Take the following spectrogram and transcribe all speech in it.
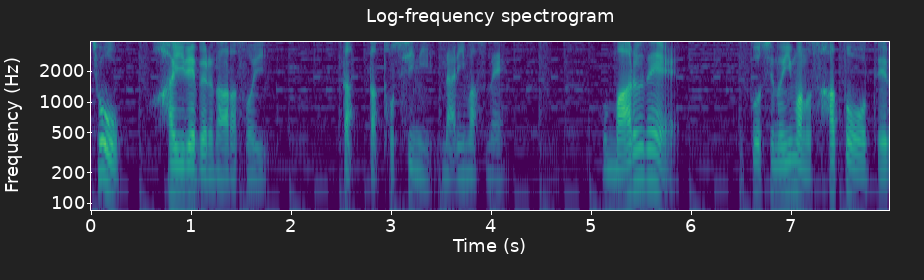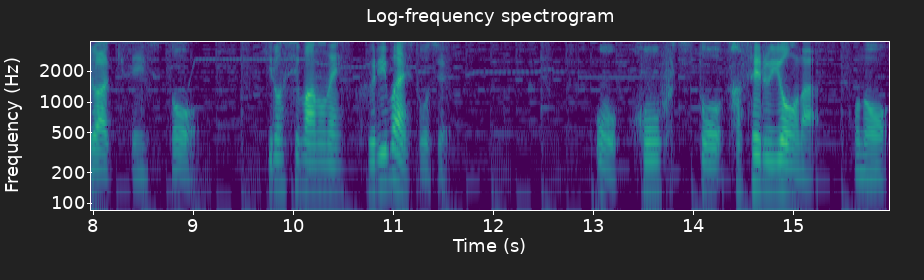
超ハイレベルな争いだった年になりますね。まるで今年の今の佐藤輝明選手と広島のね栗林投手を彷彿とさせるようなこの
